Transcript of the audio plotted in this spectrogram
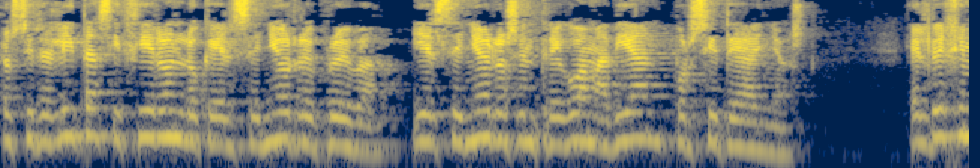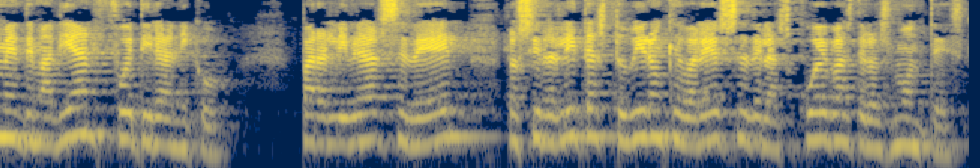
los israelitas hicieron lo que el Señor reprueba, y el Señor los entregó a Madián por siete años. El régimen de Madián fue tiránico. Para librarse de él, los israelitas tuvieron que valerse de las cuevas de los montes,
